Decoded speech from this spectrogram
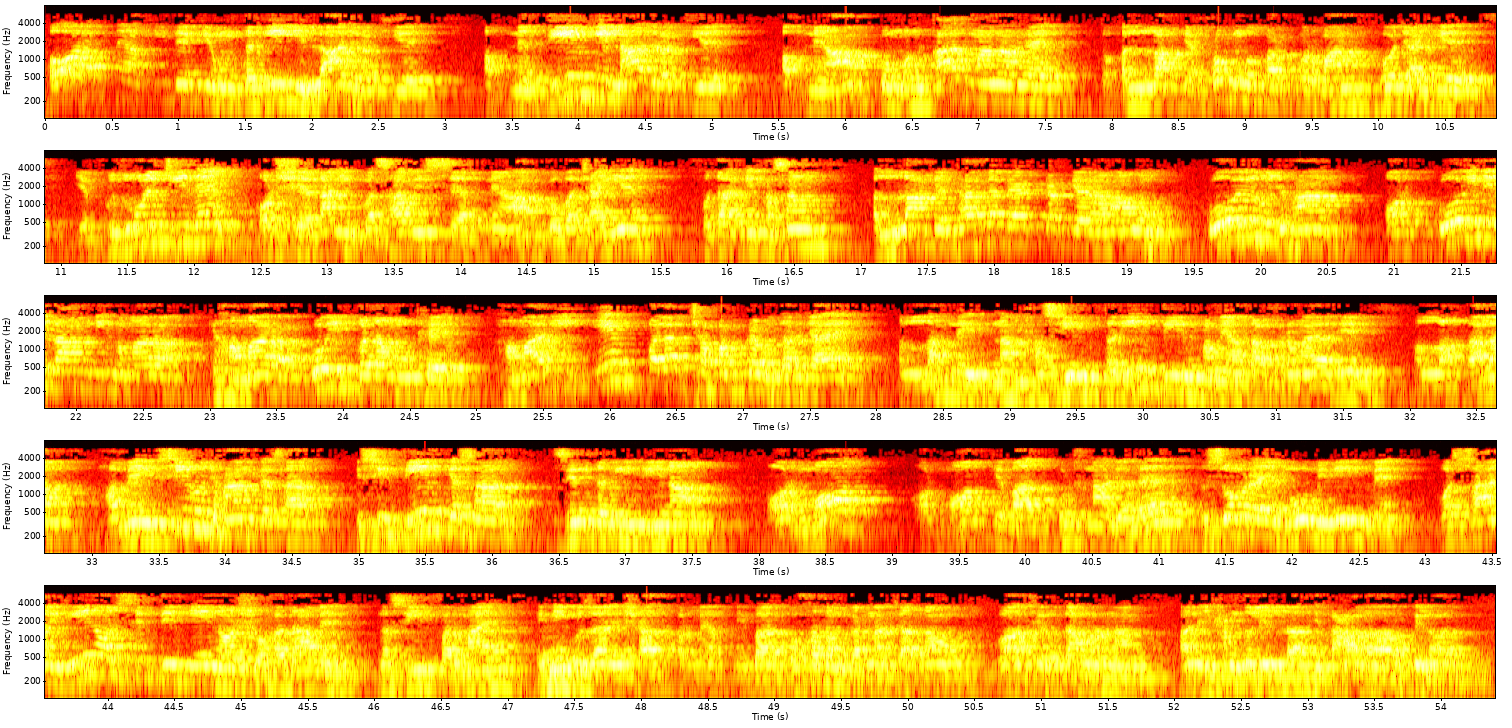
اور اپنے عقیدے کی عمدگی کی لاج رکھیے، اپنے دین کی لاج رکھیے۔ اپنے آپ کو منقاد مانا ہے تو اللہ کے حکم پر قربان ہو جائیے۔ یہ فضول چیزیں اور شیطانی وساوس سے اپنے آپ کو بچائیے۔ خدا کی قسم، اللہ کے گھر میں بیٹھ کر کہہ رہا ہوں، کوئی رجحان اور کوئی نظام نہیں ہمارا کہ ہمارا کوئی قدم اٹھے، ہماری ایک پلک چھپک کر ادھر جائے۔ اللہ نے اتنا حسین ترین دین ہمیں عطا فرمایا ہے۔ اللہ تعالیٰ ہمیں اسی رجحان کے ساتھ، اسی دین کے ساتھ زندگی جینا اور موت اور موت کے بعد اٹھنا جو ہے، زمر مومنین میں وہ صالحین اور صدیقین اور شہدا میں نصیب فرمائے۔ انہی گزارشات پر میں اپنی بات کو ختم کرنا چاہتا ہوں۔ وہ دعوانا الحمد للہ تعالیٰ رب العالمین۔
